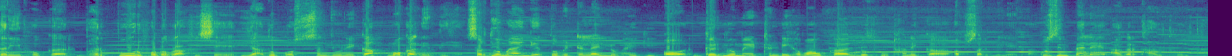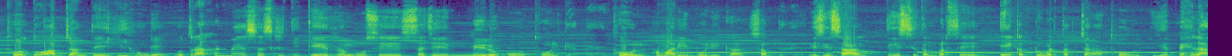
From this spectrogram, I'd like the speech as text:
करीब होकर भरपूर फोटोग्राफी से यादों को संजोने का मौका देती है। सर्दियों में आएँगे तो विंटर लाइन लुभाएगी और गर्मियों में ठंडी हवाओं का लुत्फ उठाने का अवसर मिलेगा। कुछ दिन पहले आगर खाल थोल था थोल तो आप जानते ही होंगे, उत्तराखंड में संस्कृति के रंगों से सजे मेलों को थोल कहते हैं। थोल हमारी बोली का शब्द है। इसी साल 30 सितंबर से 1 अक्टूबर तक चला थोल यह पहला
